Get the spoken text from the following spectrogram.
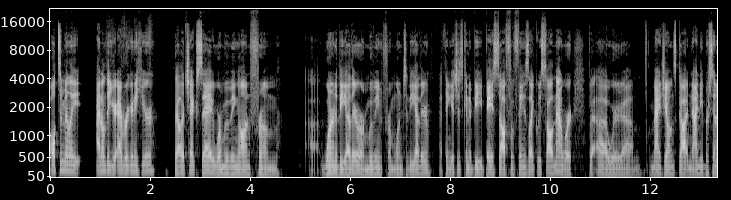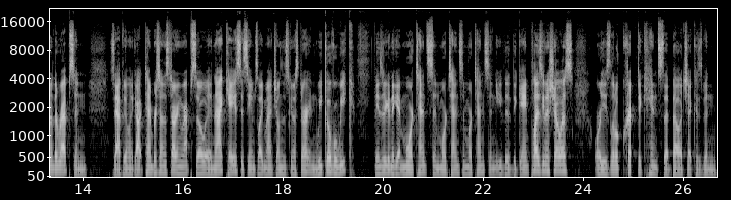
ultimately, I don't think you're ever going to hear Belichick say we're moving on from uh, one to the other or moving from one to the other. I think it's just going to be based off of things like we saw now, where uh, where um, Matt Jones got 90% of the reps and Zappe only got 10% of the starting reps. So in that case, it seems like Matt Jones is going to start, and week over week, things are going to get more tense and more tense and more tense, and either the gameplay is going to show us, or these little cryptic hints that Belichick has been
